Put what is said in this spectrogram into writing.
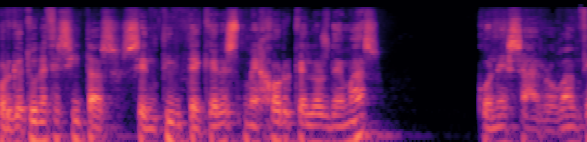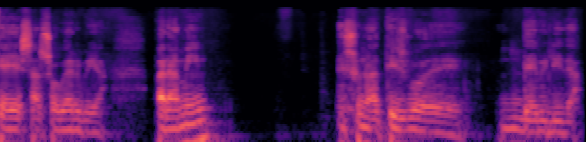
Porque tú necesitas sentirte que eres mejor que los demás con esa arrogancia y esa soberbia. Para mí es un atisbo de debilidad.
